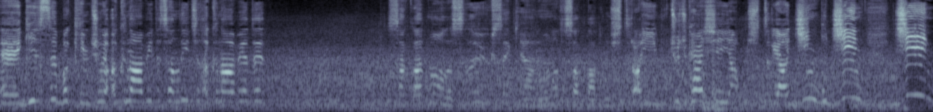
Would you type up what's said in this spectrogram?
E, Gills'e bakayım. Çünkü Akın abiyi de tanıdığı için Akın abiye de saklatma olasılığı yüksek yani. Ona da saklatmıştır. Ay bu çocuk her şeyi yapmıştır ya. Cin bu cin. Cin.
